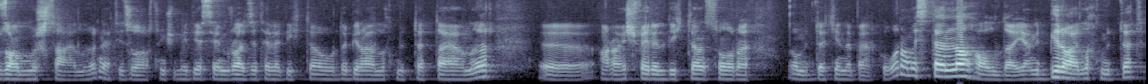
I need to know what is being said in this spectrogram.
uzanmış sayılır nəticə olaraq. Çünki mediasiyaya müraciət etdikdə orada 1 aylıq müddət dayanır arayış verildikdən sonra o müddət yenə bərpa olur. Amma istənilən halda, yəni 1 aylıq müddət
